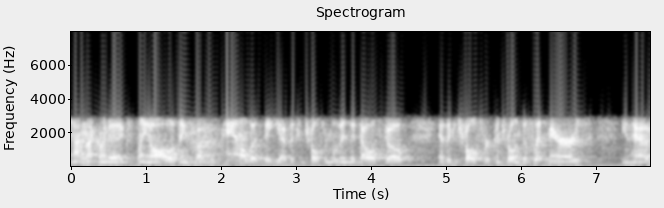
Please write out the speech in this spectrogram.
I'm not going to explain all the things about this panel, but you have the controls for moving the telescope, you have the controls for controlling the flip mirrors, you have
